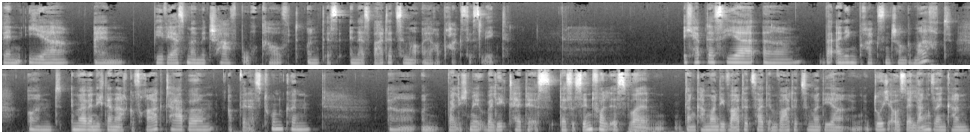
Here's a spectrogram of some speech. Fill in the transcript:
wenn ihr ein Wie wär's mal mit Schafbuch kauft und es in das Wartezimmer eurer Praxis legt. Ich habe das hier äh, bei einigen Praxen schon gemacht und immer wenn ich danach gefragt habe, ob wir das tun können, äh, und weil ich mir überlegt hätte, dass es sinnvoll ist, weil dann kann man die Wartezeit im Wartezimmer, die ja durchaus sehr lang sein kann,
